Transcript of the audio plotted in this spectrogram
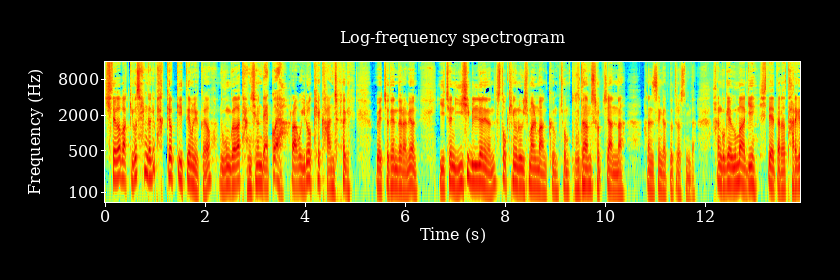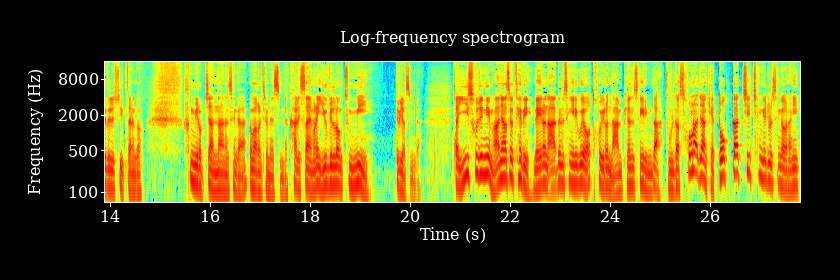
시대가 바뀌고 생각이 바뀌었기 때문일까요? 누군가가 당신은 내 거야! 라고 이렇게 간절하게 외쳐댄다라면 2021년에는 스토킹을 의심할 만큼 좀 부담스럽지 않나 하는 생각도 들었습니다. 한국의 음악이 시대에 따라서 다르게 들릴 수 있다는 거 흥미롭지 않나 하는 생각 음악을 들으며 했습니다. 칼리 사이먼의 You Belong to Me 들이었습니다. 자, 이소진님, 안녕하세요, 테디. 내일은 아들 생일이고요. 토요일은 남편 생일입니다. 둘 다 서운하지 않게 똑같이 챙겨줄 생각을 하니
